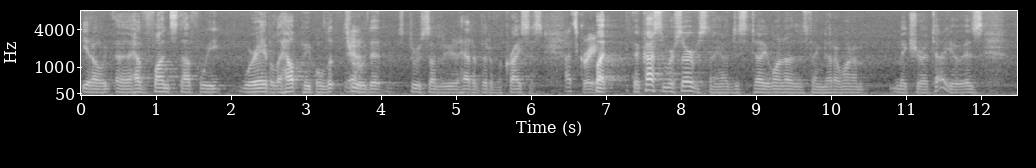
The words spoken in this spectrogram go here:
you know, uh, have fun stuff. We were able to help people through Yeah. that through somebody that had a bit of a crisis. That's great. But the customer service thing, I'll just tell you one other thing that I want to make sure I tell you is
